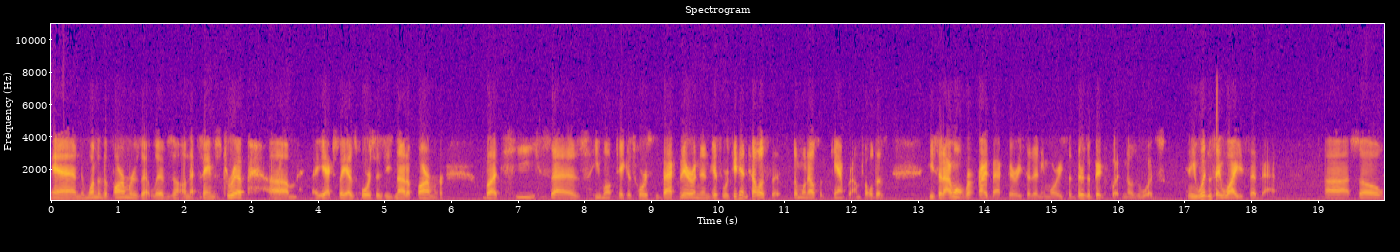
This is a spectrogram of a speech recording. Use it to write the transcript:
And one of the farmers that lives on that same strip, um, he actually has horses. He's not a farmer, but he says he won't take his horses back there. And in his words, he didn't tell us this. Someone else at the campground told us. He said, I won't ride back there. He said anymore. He said, there's a Bigfoot in those woods. And he wouldn't say why he said that. Uh, so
